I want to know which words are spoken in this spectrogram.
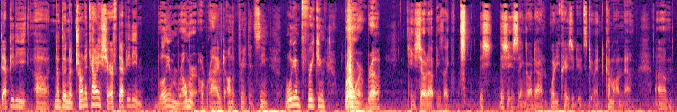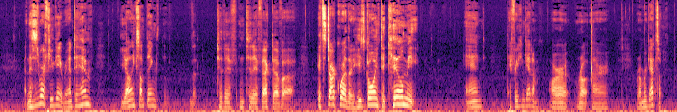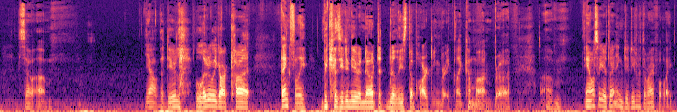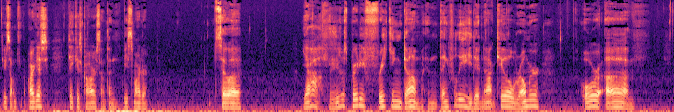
Deputy, uh, no, the Natrona County Sheriff Deputy William Romer arrived on the freaking scene. William freaking Romer, bruh. He showed up. He's like, this this shit ain't going down. What are you crazy dudes doing? Come on now. Um, and this is where Fugate ran to him, yelling something to the to the effect of, uh, "It's Starkweather. He's going to kill me," and they freaking get him, or or Romer gets him. So um, yeah, the dude literally got caught thankfully, because he didn't even know to release the parking brake. Like, come on, bro. Um, and also, you're threatening the dude with the rifle. Like, do something. Or I guess take his car or something. Be smarter. So, uh, yeah, the dude was pretty freaking dumb. And thankfully, he did not kill Romer or um,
